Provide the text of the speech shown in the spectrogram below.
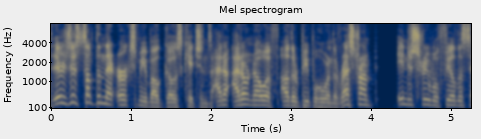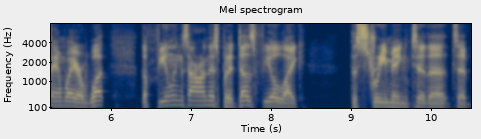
There's just something that irks me about ghost kitchens. I don't I don't know if other people who are in the restaurant industry will feel the same way or what the feelings are on this, but it does feel like the streaming to the to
